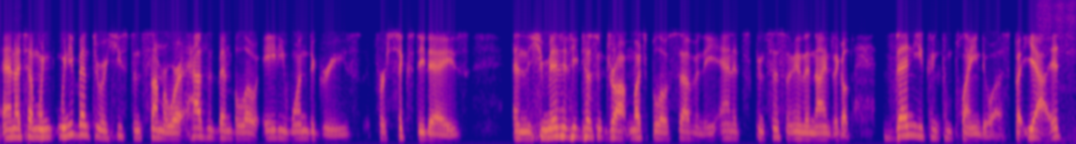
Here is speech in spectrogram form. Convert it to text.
And I tell them when when you've been through a Houston summer where it hasn't been below 81 degrees for 60 days, and the humidity doesn't drop much below 70 and it's consistently in the 90s I go then you can complain to us. But yeah it's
